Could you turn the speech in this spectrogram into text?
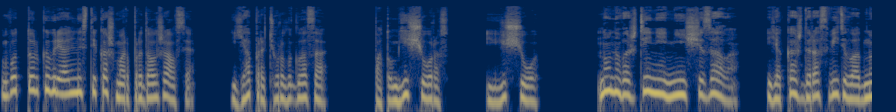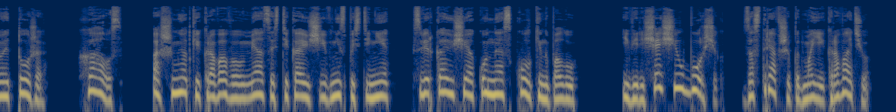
Вот только в реальности кошмар продолжался. Я протерла глаза. Потом еще раз. И еще. Но наваждение не исчезало. Я каждый раз видела одно и то же. Хаос. Ошметки кровавого мяса, стекающие вниз по стене, сверкающие оконные осколки на полу и верещащий уборщик, застрявший под моей кроватью.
